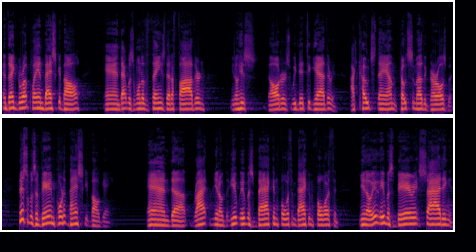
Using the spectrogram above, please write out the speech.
and they grew up playing basketball. And that was one of the things that a father you know, his daughters, we did together. And I coached them, coached some other girls, but this was a very important basketball game. And, uh, right, you know, it, it, was back and forth and back and forth. And, you know, it, it was very exciting.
